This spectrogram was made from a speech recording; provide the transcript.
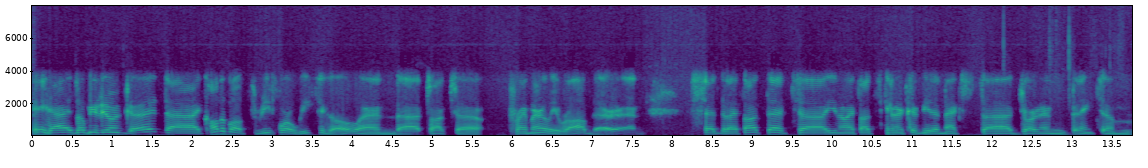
Hey guys, hope you're doing good. Uh, I called about three, four weeks ago and uh, talked to primarily Rob there, and said that I thought that uh, you know I thought Skinner could be the next uh, Jordan Binnington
